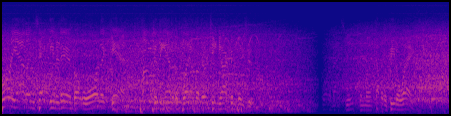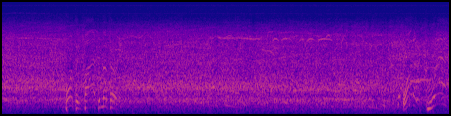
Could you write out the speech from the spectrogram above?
Corey Allen taking it in, but Ward again popped at the end of the play on the 13-yard completion. Quarterback sneak from a couple of feet away. Fourth and five from the 30. What a grab.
